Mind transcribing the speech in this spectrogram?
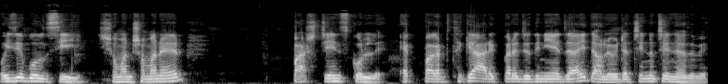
ওই যে বলছি, সমান সমানের পাশ চেঞ্জ করলে, এক পার থেকে আরেক পারে যদি নিয়ে যাই, তাহলে ওইটা চিহ্ন চেঞ্জ হয়ে যাবে।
